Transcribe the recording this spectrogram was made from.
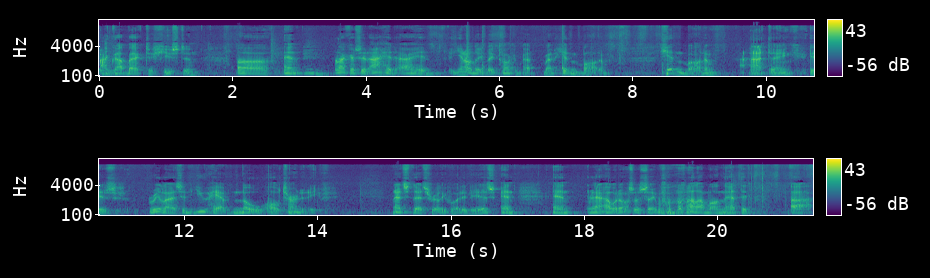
I got back to Houston, uh, and like I said, I had, I had, you know, they, they talk about about hitting bottom. Hitting bottom, I think, is realizing you have no alternative. That's that's really what it is. And and I would also say while I'm on that that uh,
